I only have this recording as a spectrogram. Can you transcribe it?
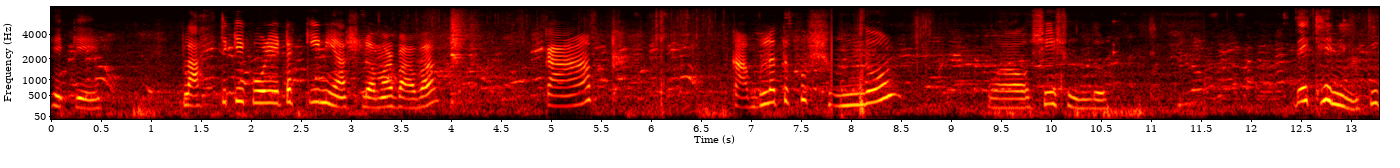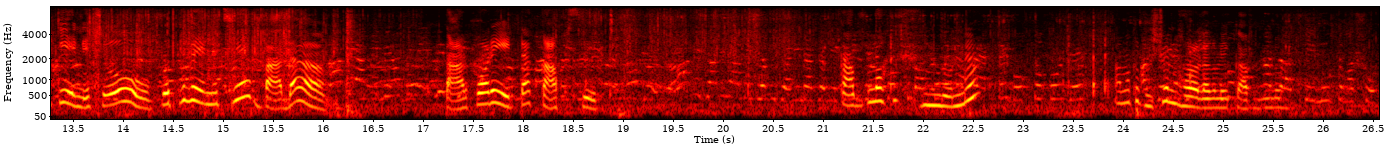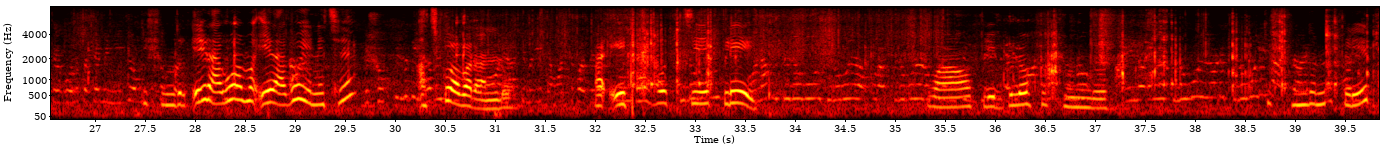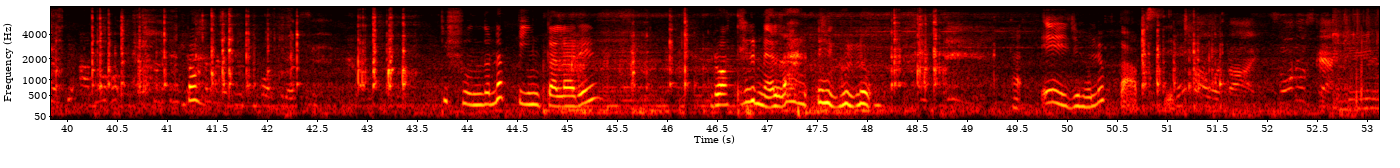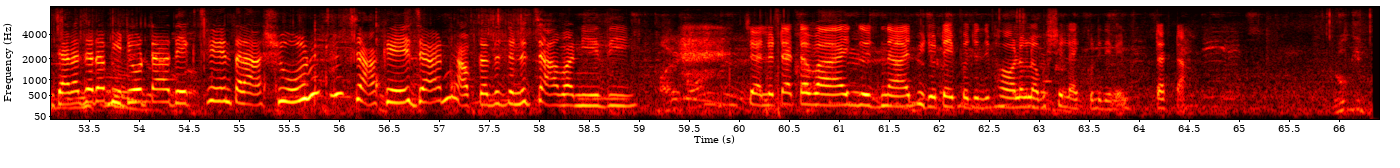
থেকে। প্লাস্টিকে করে এটা কি নিয়ে আসলো আমার বাবা? কাপ। কাপগুলো তো খুব সুন্দর। ওয়াও, সেই সুন্দর। দেখে নি, কি কি এনেছে? ও প্রথমে এনেছে বাদাম, তারপরে এটা কাপ সেট। কাপগুলো খুব সুন্দর না? আমাকে ভীষণ ভালো লাগল এই কাপগুলো। কি সুন্দর। এর আগেও আমার এর আগেও এনেছে আজকেও আবার আনলো। আর এটা হচ্ছে প্লেট ওয়াও প্লেটগুলো খুব সুন্দর। কি সুন্দর না প্লেট বাহ। কি সুন্দর না পিঙ্ক কালারের রথের মেলা এগুলো। হ্যাঁ এই যে হলো কাপ সেট যারা যারা ভিডিওটা দেখছেন, তারা আসুন, চা খেয়ে যান, আপনাদের জন্য চা বানিয়ে দিই। চলো, টাটা বাই গুড নাইট ভিডিওটা এই পর্যন্ত ভালো লাগলে অবশ্যই লাইক করে দেবেন। টাটা।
